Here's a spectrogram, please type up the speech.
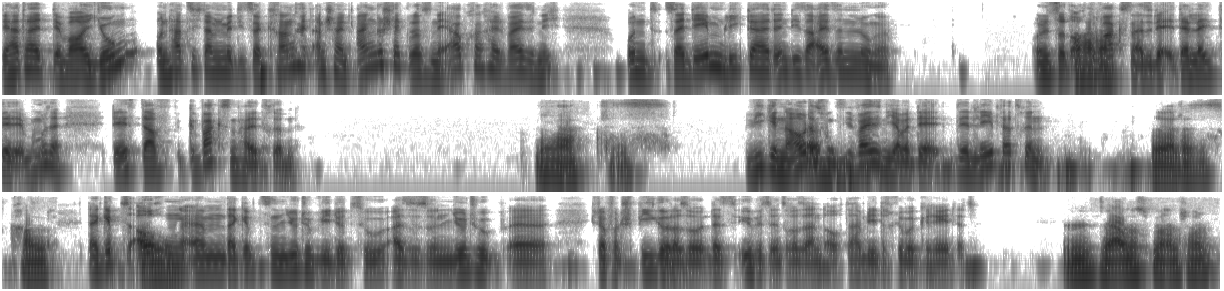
Der hat halt, der war jung und hat sich dann mit dieser Krankheit anscheinend angesteckt, oder ist eine Erbkrankheit, weiß ich nicht. Und seitdem liegt er halt in dieser eisernen Lunge. Und ist dort auch gewachsen. Also der, der, der, muss der ist da gewachsen halt drin. Ja, das ist, Wie genau das Ähm. funktioniert, weiß ich nicht, aber der, der lebt da drin. ja, das ist krank. Da gibt es auch Oh. ein, ähm, da gibt's ein YouTube-Video zu, also so ein YouTube, äh, ich glaube von Spiegel oder so, das ist übelst interessant auch, da haben die darüber geredet. Hm, ja, muss man anschauen.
